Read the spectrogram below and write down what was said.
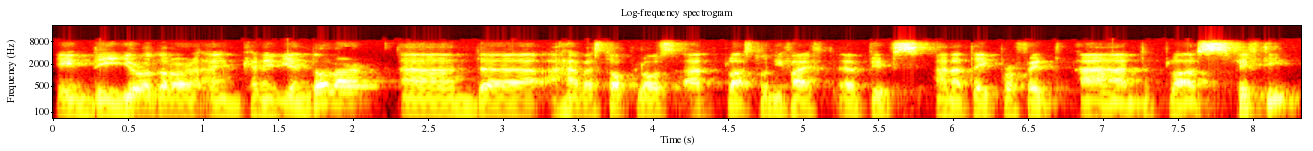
in the euro dollar and Canadian dollar. And uh, I have a stop loss at plus 25 uh, pips and a take profit at plus 50.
